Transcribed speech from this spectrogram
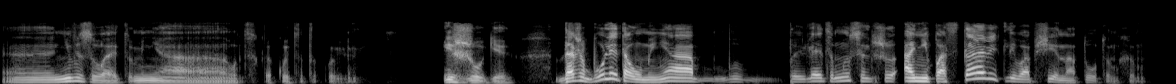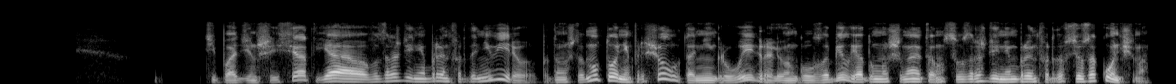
э, не вызывает у меня вот какой-то такой изжоги. Даже более того, у меня появляется мысль, что а не поставить ли вообще на Тоттенхэм? Типа 1.60. Я в возрождение Брэнфорда не верю, потому что, ну, Тони пришел, вот они игру выиграли, он гол забил. Я думаю, что на этом с возрождением Брэнфорда все закончено.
